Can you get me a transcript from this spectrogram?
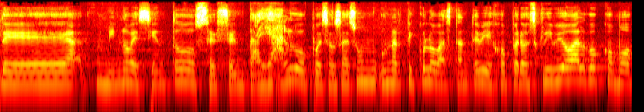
de 1960 y algo, pues, o sea, es un, artículo bastante viejo, pero escribió algo como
